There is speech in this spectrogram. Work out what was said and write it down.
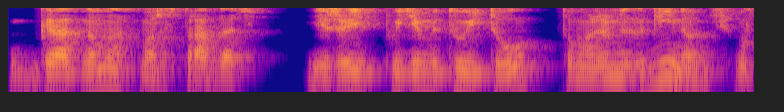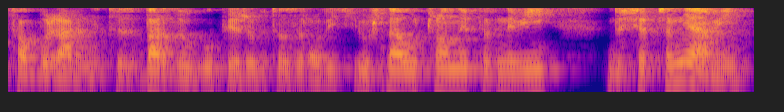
Gra znowu nas może sprawdzać. Jeżeli pójdziemy tu i tu, to możemy zginąć, bo fabularnie to jest bardzo głupie, żeby to zrobić. Już nauczony pewnymi doświadczeniami.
